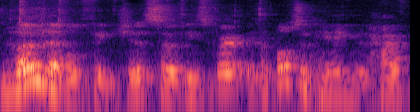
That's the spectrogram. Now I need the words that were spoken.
low-level features, so these very, at the bottom here you have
